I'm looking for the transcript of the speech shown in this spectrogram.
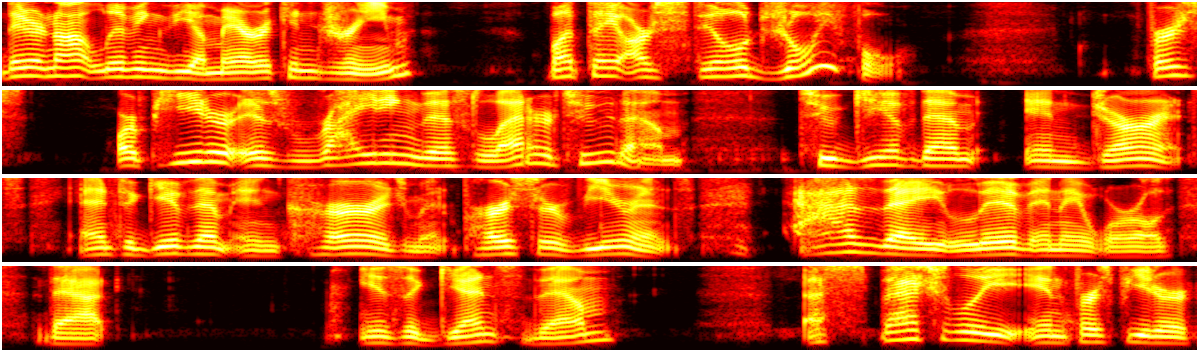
they are not living the American dream, but they are still joyful. First or Peter is writing this letter to them to give them endurance and to give them encouragement, perseverance as they live in a world that is against them especially in 1 Peter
